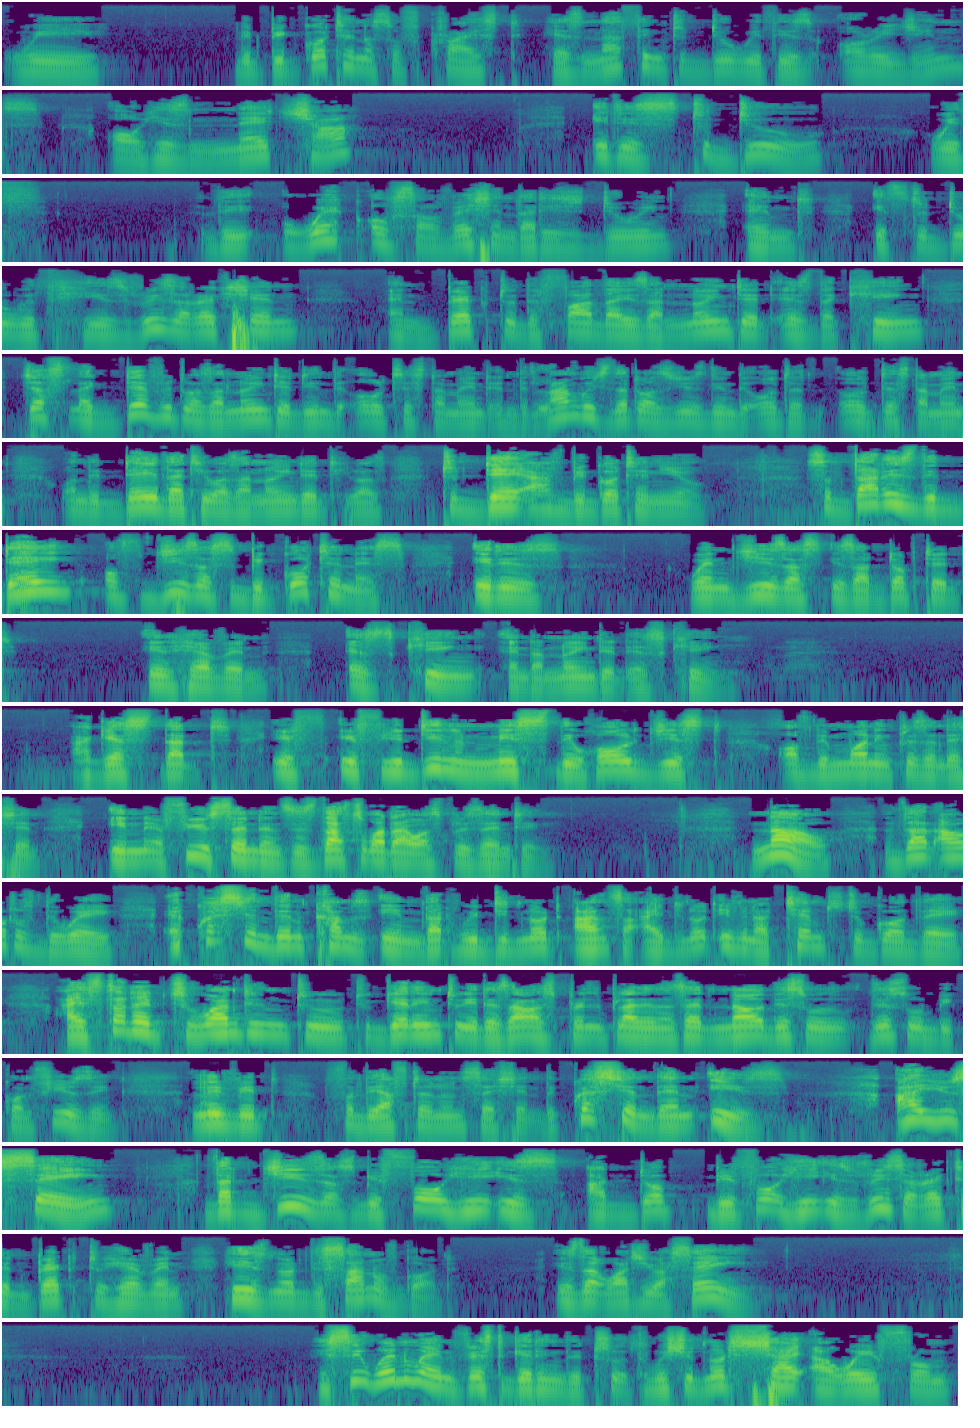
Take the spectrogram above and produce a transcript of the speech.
we, the begottenness of Christ has nothing to do with his origins or his nature. It is to do with the work of salvation that he's doing, and it's to do with his resurrection and back to the Father is anointed as the king, just like David was anointed in the Old Testament, and the language that was used in the Old, Old Testament on the day that he was anointed, he was, Today I've begotten you. So that is the day of Jesus' begottenness. It is when Jesus is adopted in heaven as king and anointed as king. I guess that if, if you didn't miss the whole gist of the morning presentation, in a few sentences, that's what I was presenting. Now, that out of the way, a question then comes in that we did not answer. I did not even attempt to go there. I started to wanting to, to get into it as I was planning and said, no, this will, this will be confusing. Leave it for the afternoon session. The question then is, are you saying that Jesus, before he is adopt, before he is resurrected back to heaven, he is not the Son of God. Is that what you are saying? You see, when we're investigating the truth, we should not shy away from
